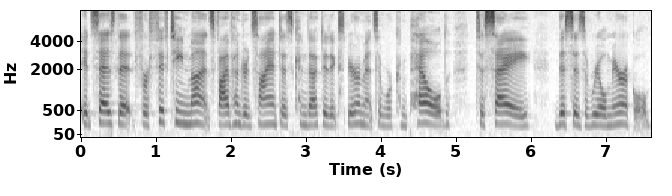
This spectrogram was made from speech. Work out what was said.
it says that for 15 months, 500 scientists conducted experiments and were compelled to say this is a real miracle.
